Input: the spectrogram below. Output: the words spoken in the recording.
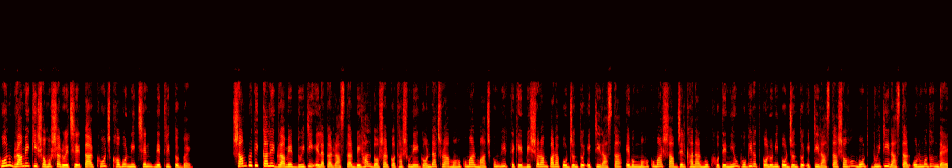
কোন গ্রামে কি সমস্যা রয়েছে তার খোঁজ খবর নিচ্ছেন নেতৃত্বদ্বয়। সাম্প্রতিককালে গ্রামের দুইটি এলাকার রাস্তার বেহাল দশার কথা শুনে গন্ডাছড়া মহকুমার মাছকুম্ভীর থেকে বিশ্বরামপাড়া পর্যন্ত একটি রাস্তা এবং মহকুমার সাবজেলখানার মুখ হতে নিউ ভগীরথ কলোনি পর্যন্ত একটি রাস্তা সহ মোট দুইটি রাস্তার অনুমোদন দেয়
